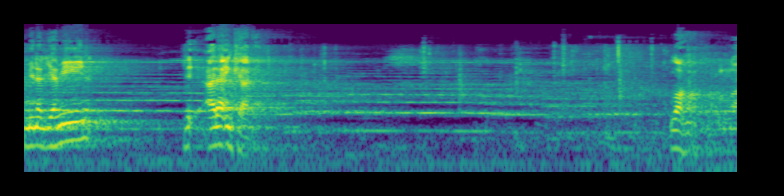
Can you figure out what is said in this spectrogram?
من اليمين على إنكاره. الله أكبر. الله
